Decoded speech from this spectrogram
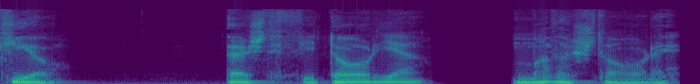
Kjo është fitorja madhështore.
